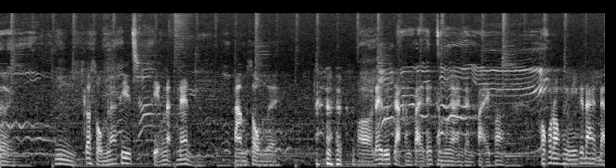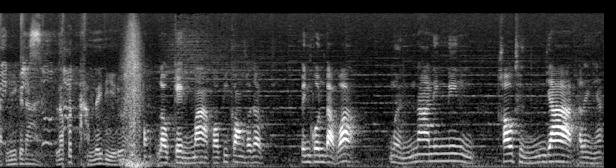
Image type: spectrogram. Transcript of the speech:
เลย อืมก็สมแล้วที่เสียงหนักแน่นตามทรงเลย พอได้รู้จักกันไปได้ทำงานกันไปก็เขาก็ร้องเพลงนี้ก็ได้แบบนี้ก็ได้ แล้วก็ทำได้ดีด้วย เราเก่งมากเพราะพี่ก้องเขาจะเป็นคนแบบว่า เหมือนหน้านิ่งๆ เข้าถึงยากอะไรเงี้ย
